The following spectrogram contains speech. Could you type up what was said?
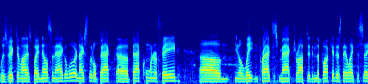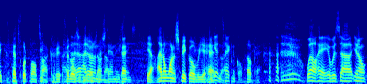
was victimized by Nelson Agholor. Nice little back uh, back corner fade. Um, you know, late in practice, Mac dropped it in the bucket, as they like to say. That's football talk for, those I- of you I don't don't understand know. these okay? things. Yeah, I don't want to speak over your You're head. getting technical. Okay. well, hey, it was uh, you know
